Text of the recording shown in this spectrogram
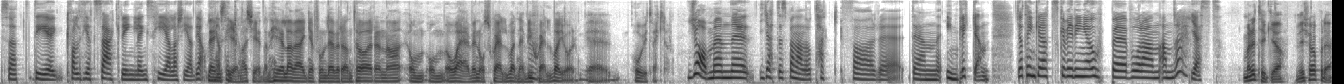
Så att det är kvalitetssäkring längs hela kedjan? Längs hela kedjan, hela vägen från leverantörerna om, om, och även oss själva när vi mm. själva gör eh, och utvecklar. Ja, men eh, jättespännande och tack för eh, den inblicken. Jag tänker att ska vi ringa upp eh, vår andra gäst? Men det tycker jag. Vi kör på det.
